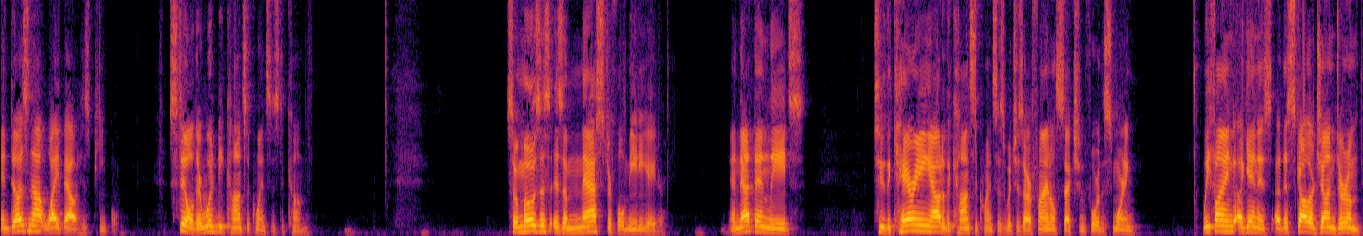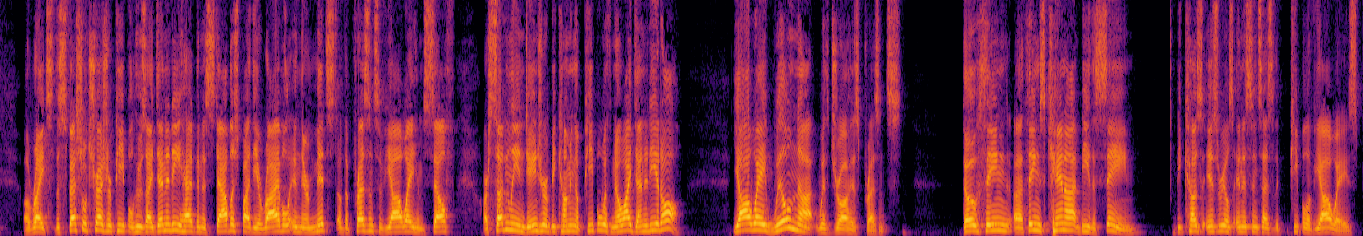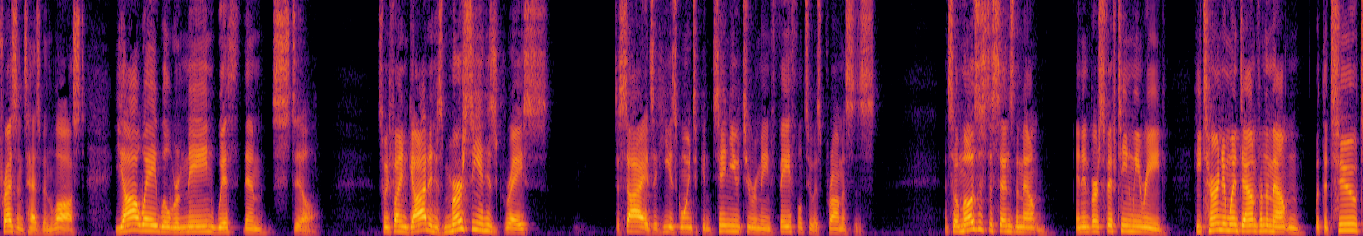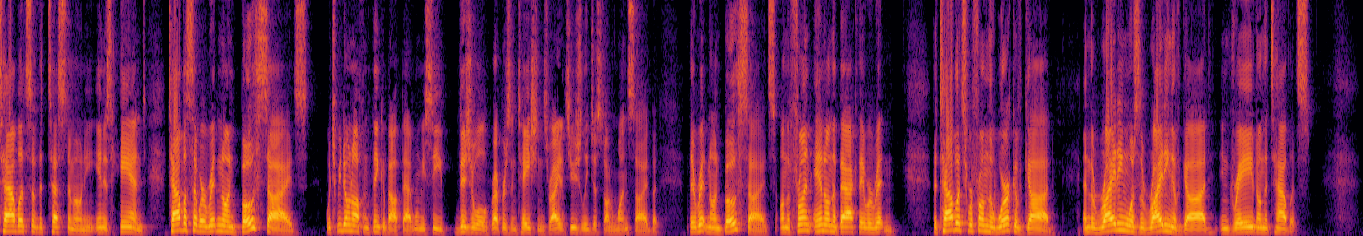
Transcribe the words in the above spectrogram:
and does not wipe out his people. Still, there would be consequences to come. So Moses is a masterful mediator. And that then leads to the carrying out of the consequences, which is our final section for this morning. We find, again, as uh, this scholar John Durham uh, writes, the special treasure people whose identity had been established by the arrival in their midst of the presence of Yahweh himself are suddenly in danger of becoming a people with no identity at all. Yahweh will not withdraw his presence. Though thing, uh, things cannot be the same, because Israel's innocence as the people of Yahweh's presence has been lost, Yahweh will remain with them still. So we find God in His mercy and His grace decides that He is going to continue to remain faithful to His promises. And so Moses descends the mountain. And in verse 15 we read, He turned and went down from the mountain with the two tablets of the testimony in his hand, tablets that were written on both sides, which we don't often think about that when we see visual representations, right? It's usually just on one side, but they're written on both sides. On the front and on the back, they were written. The tablets were from the work of God, and the writing was the writing of God engraved on the tablets.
